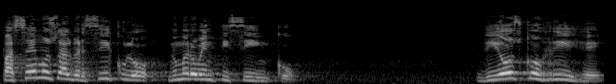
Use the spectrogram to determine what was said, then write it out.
Pasemos al versículo número 25. Dios corrige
